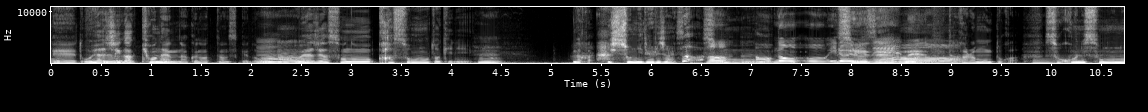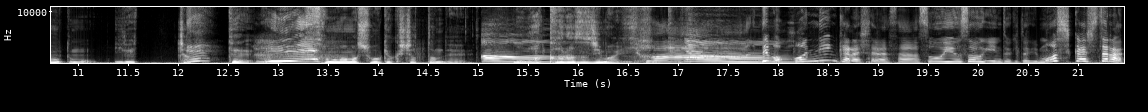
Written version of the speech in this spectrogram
えー、と親父が去年亡くなったんですけど、うん。親父がその火葬の時にうんなんか一緒に入れるじゃないですか、そう。ん。ののうんいろいろね。生前ねうん。宝物とか、うん。そこにそのノートも入れちゃって、そのまま焼却しちゃったんでもう分からずじまい。はあでも本人からしたらさそういう葬儀の時々もしかしたら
